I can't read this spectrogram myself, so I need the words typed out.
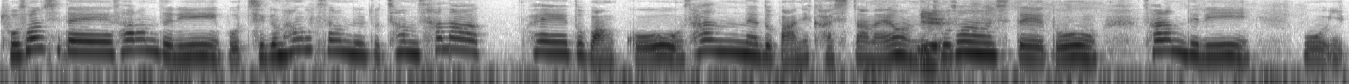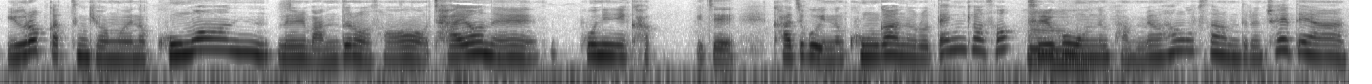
조선 시대 사람들이 뭐 지금 한국 사람들도 참 산악 회도 많고 산에도 많이 가시잖아요. 근데 예. 조선 시대에도 사람들이 뭐 유- 유럽 같은 경우에는 공원을 만들어서 자연을 본인이 각 이제 가지고 있는 공간으로 땡겨서 들고 음. 오는 반면 한국 사람들은 최대한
